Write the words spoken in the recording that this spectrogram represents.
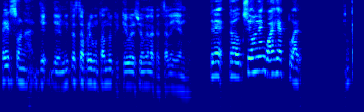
personal. Dianita está preguntando que qué versión es la que está leyendo. traducción lenguaje actual. ¿Ok?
